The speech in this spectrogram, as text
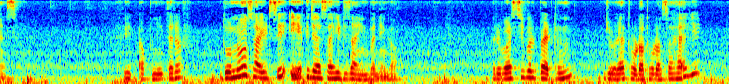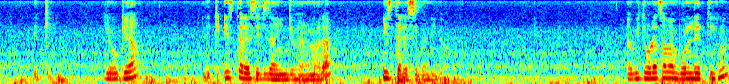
ऐसे। फिर अपनी तरफ़। दोनों साइड से एक जैसा ही डिज़ाइन बनेगा। रिवर्सिबल पैटर्न जो है थोड़ा थोड़ा सा है ये। देखिए, ये हो गया। देखिए, इस तरह से डिज़ाइन जो है हमारा, इस तरह से बनेगा। अभी थोड़ा सा मैं बोल लेती हूँ।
